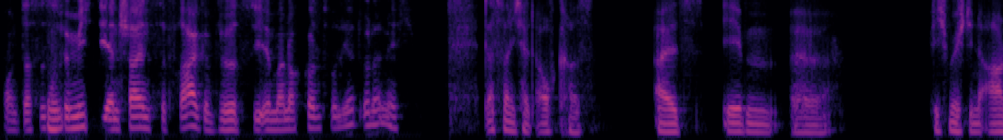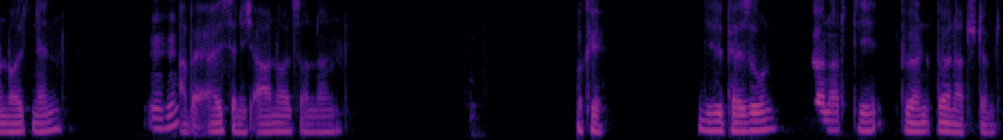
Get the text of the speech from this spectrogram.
und das ist Und für mich die entscheidendste Frage. Wird sie immer noch kontrolliert oder nicht? Das fand ich halt auch krass, als eben, äh ich möchte ihn Arnold nennen. Mhm. Aber er heißt ja nicht Arnold, sondern Okay. Diese Person, Bernard. die Bern Bernard, stimmt.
